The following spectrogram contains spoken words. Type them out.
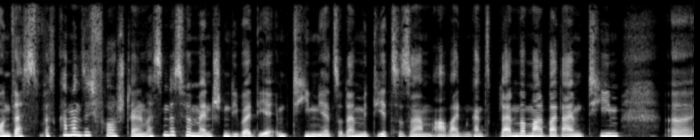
Und was, was kann man sich vorstellen? Was sind das für Menschen, die bei dir im Team jetzt oder mit dir zusammenarbeiten? Ganz bleiben wir mal bei deinem Team äh,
